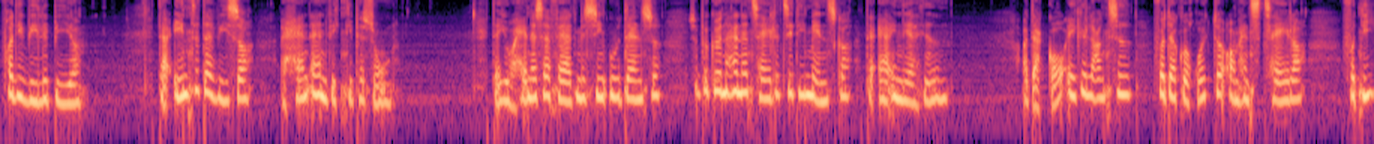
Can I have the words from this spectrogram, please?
fra de vilde bier. Der er intet, der viser, at han er en vigtig person. Da Johannes er færdig med sin uddannelse, så begynder han at tale til de mennesker, der er i nærheden. Og der går ikke lang tid, for der går rygter om hans taler, for de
